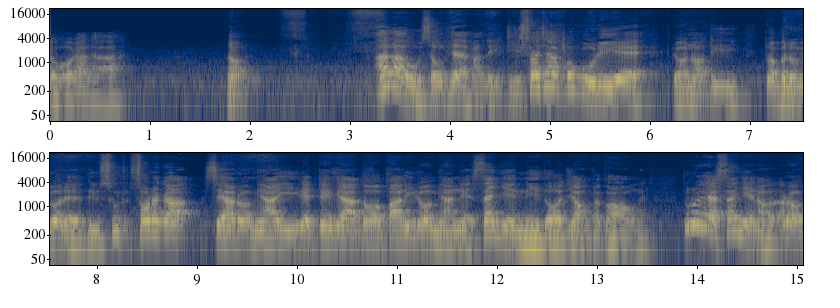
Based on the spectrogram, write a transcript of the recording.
လို့ဟောတာလားနော်အလားကိုဆုံးဖြတ်ရမှာလေဒီဆွဲချပုံကိုယ်တွေရဲ့တော့နော်ဒီသူကဘယ်လိုပြောလဲဒီစောရကဆရာတော်အများကြီးတဲ့တင်ပြတော့ပါဠိတော်များနဲ့စန့်ကျင်နေသောကြောင့်၎င်းတဲ့သူတို့ရဲ့စန့်ကျင်တော့အဲ့တော့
